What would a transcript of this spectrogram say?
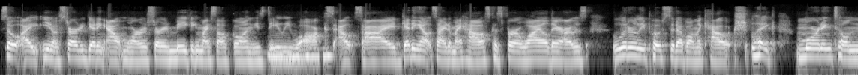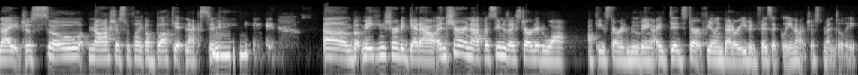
So I, you know, started getting out more, started making myself go on these daily mm-hmm. walks outside, getting outside of my house because for a while there, I was literally posted up on the couch like morning till night just so nauseous with like a bucket next to me. Mm-hmm. um but making sure to get out. And sure enough as soon as i started walking started moving i did start feeling better even physically not just mentally.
